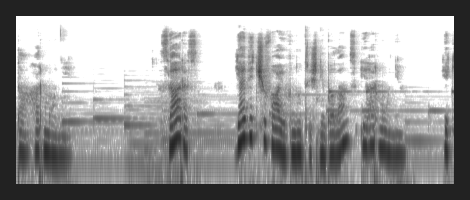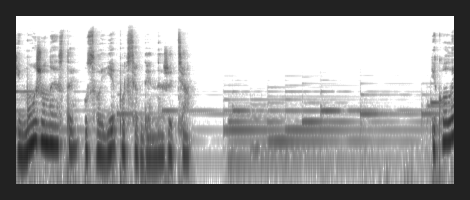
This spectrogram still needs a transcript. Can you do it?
та гармонії. Зараз я відчуваю внутрішній баланс і гармонію, які можу нести у своє повсякденне життя. І коли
